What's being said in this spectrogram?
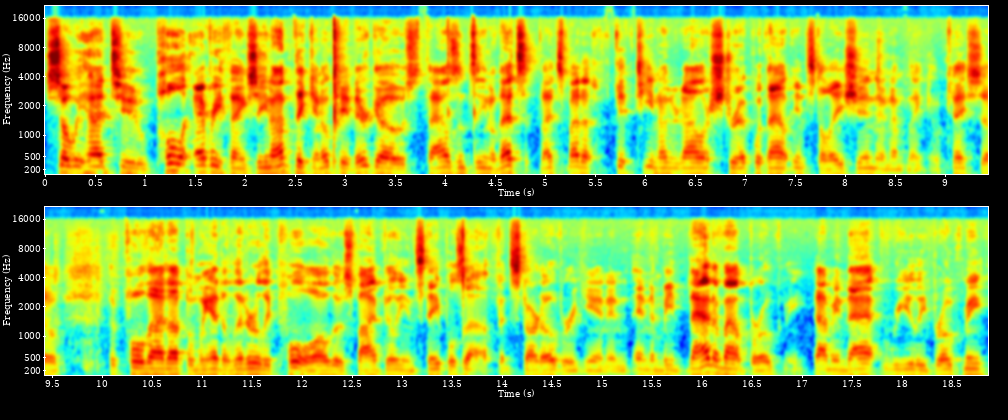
So we had to pull everything. So you know, I'm thinking, okay, there goes thousands. You know, that's that's about a fifteen hundred dollar strip without installation, and I'm like, okay, so we pull that up, and we had to literally pull all those five billion staples up and start over again. And and I mean, that about broke me. I mean, that really broke me.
